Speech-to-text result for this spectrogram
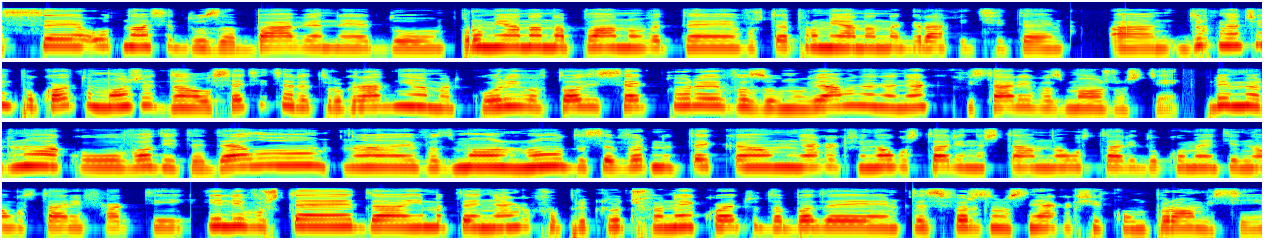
се отнася до забавяне, до промяна на плановете, въобще промяна на графиците. Друг начин, по който може да усетите ретроградния Меркурий в този сектор е възобновяване на някакви стари възможности. Примерно, ако водите дело, е възможно да се върнете към някакви много стари неща, много стари документи, много стари факти или въобще да имате някакво приключване, което да бъде да е свързано с някакви компромиси.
